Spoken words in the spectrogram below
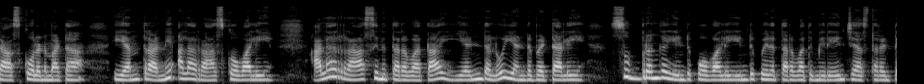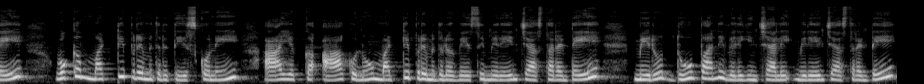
రాసుకోవాలన్నమాట. యంత్రాన్ని అలా రాసుకోవాలి. అలా రాసిన తర్వాత ఎండలో ఎండబెట్టాలి. శుభ్రంగా ఎండిపోవాలి. ఎండిపోయిన తర్వాత మీరు ఏం చేస్తారంటే ఒక మట్టి ప్రమిదని తీసుకొని ఆ యొక్క ఆకును మట్టి ప్రమిదలో వేసి మీరు ఏం చేస్తారంటే మీరు ధూపాన్ని వెలిగించాలి. మీరు ఏం చేస్తారంటే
